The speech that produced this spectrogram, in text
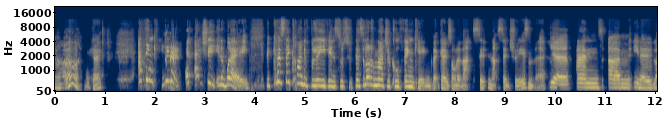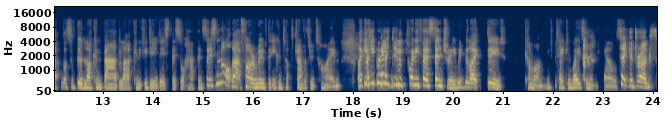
Oh, okay. I think, you know, actually, in a way, because they kind of believe in sort of, there's a lot of magical thinking that goes on at that in that century, isn't there? Yeah. And, um, you know, like lots of good luck and bad luck. And if you do this, this will happen. So it's not that far removed that you can t- travel through time. Like I if you go to the 21st century, we'd be like, dude, come on, you've taken way too many pills. Take your drugs.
